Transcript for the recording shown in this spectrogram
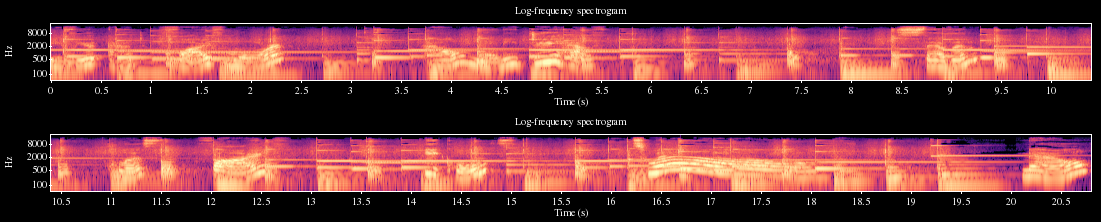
If you add 5 more, how many do you have? Seven plus five equals twelve. Now,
